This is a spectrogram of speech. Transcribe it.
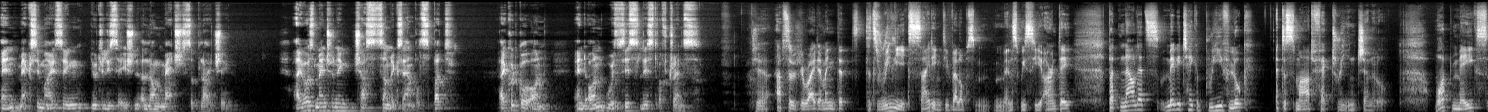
and maximizing utilization along matched supply chain. I was mentioning just some examples, but I could go on and on with this list of trends. Yeah, absolutely right. I mean, that's, that's really exciting developments we see, aren't they? But now let's maybe take a brief look at the smart factory in general. What makes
